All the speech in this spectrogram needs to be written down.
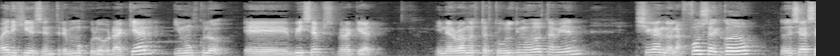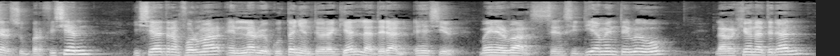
va a dirigirse entre músculo braquial y músculo eh, bíceps braquial. Inervando estos últimos dos también, llegando a la fosa del codo, donde se va a hacer superficial y se va a transformar en el nervio cutáneo antebraquial lateral. Es decir, va a inervar sensitivamente luego la región lateral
